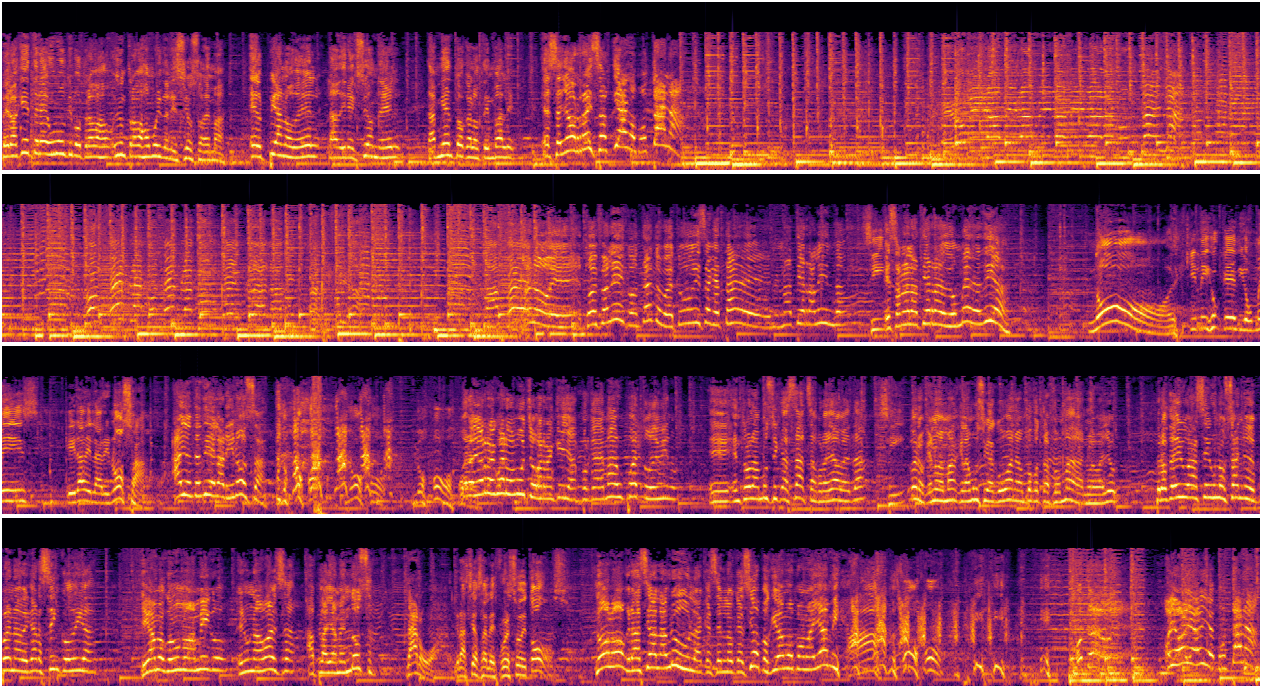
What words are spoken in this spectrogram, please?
Pero aquí tiene un último trabajo, y un trabajo muy delicioso además. El piano de él, la dirección de él, también toca los timbales. El señor Rey Santiago, Montana. Pero mira, mira, mira, mira la montaña. Contempla, contempla, contempla la distancia. La fe Bueno, estoy feliz, contento, porque tú dices que estás en una tierra linda. Sí. Esa no es la tierra de Diomedes Díaz. No, ¿quién le dijo que Diomedes era de la arenosa? Ah, yo entendí de la harinosa. No, no. Bueno, yo recuerdo mucho Barranquilla, porque además es un puerto divino. Eh, entró la música salsa por allá, ¿verdad? Sí. Bueno, que no es más que la música cubana, un poco transformada en Nueva York. Pero te digo, hace unos años, después de navegar cinco días, llegamos con unos amigos en una balsa a Playa Mendoza. Claro, gracias al esfuerzo de todos. No, no, gracias a la brújula que se enloqueció porque íbamos para Miami. Ah, no. Otra, oye, oye, oye, Montana.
